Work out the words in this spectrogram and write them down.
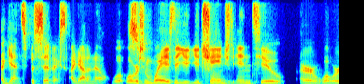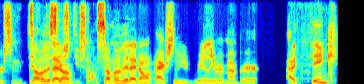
again specifics i gotta know what, what were some ways that you, you changed into or what were some some of it i don't you saw some of it i don't actually really remember i think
